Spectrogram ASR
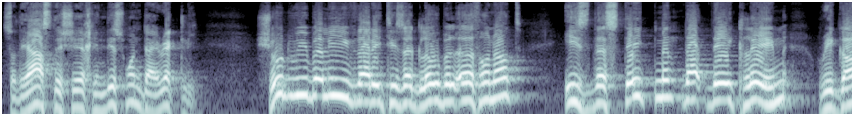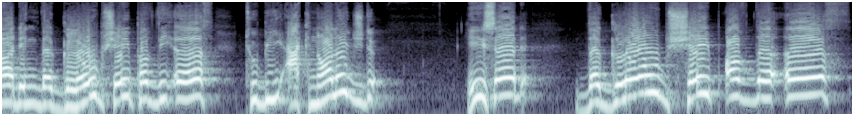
So they asked the Sheikh in this one directly Should we believe that it is a global earth or not? Is the statement that they claim regarding the globe shape of the earth to be acknowledged? He said, The globe shape of the earth,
